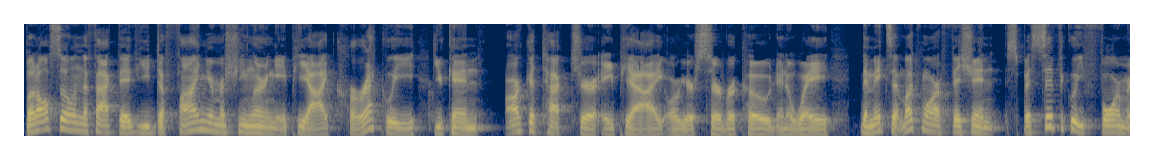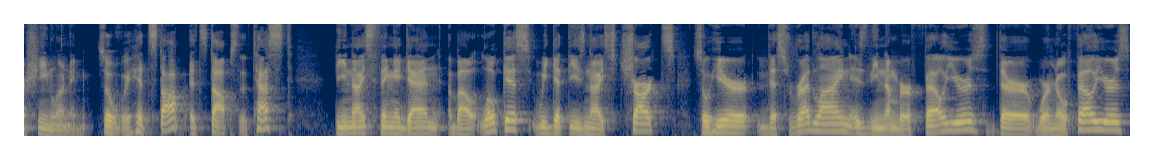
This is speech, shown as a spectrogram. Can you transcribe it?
but also in the fact that if you define your machine learning API correctly, you can architect your API or your server code in a way that makes it much more efficient specifically for machine learning. So if we hit stop, it stops the test. The nice thing again about Locust, we get these nice charts. So here, this red line is the number of failures. There were no failures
